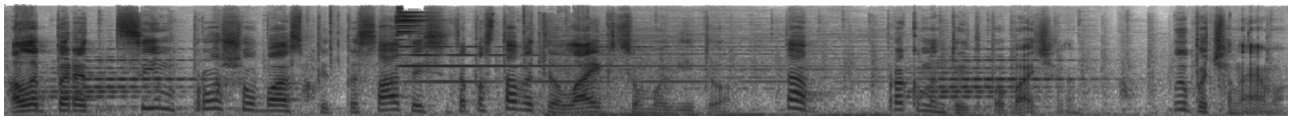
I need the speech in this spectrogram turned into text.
Але перед цим прошу вас підписатися та поставити лайк цьому відео та прокоментуйте побачене. Ми починаємо.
